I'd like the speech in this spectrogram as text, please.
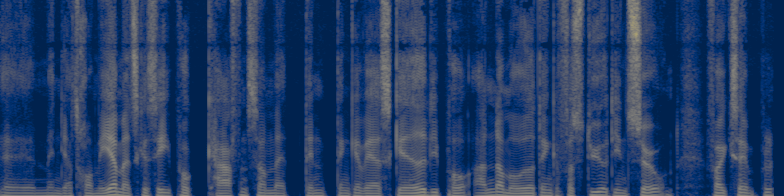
Øh, men jeg tror mere, man skal se på kaffen som, at den, den kan være skadelig på andre måder. Den kan forstyrre din søvn, for eksempel.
